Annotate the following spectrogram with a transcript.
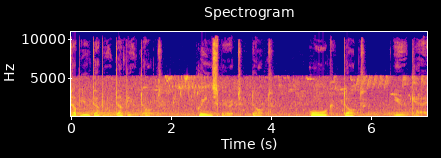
www.greenspirit.org.uk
